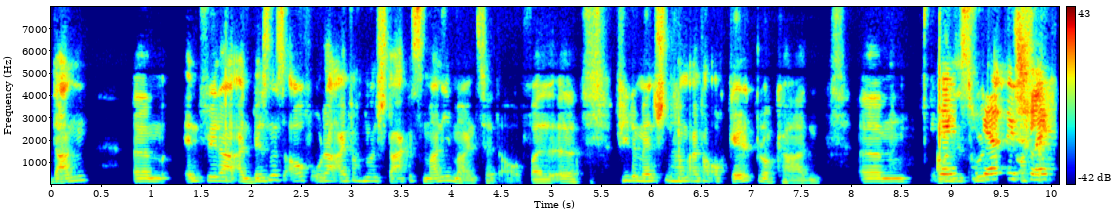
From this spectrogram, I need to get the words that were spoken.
dann ähm, entweder ein Business auf oder einfach nur ein starkes Money-Mindset auf, weil äh, viele Menschen haben einfach auch Geldblockaden. Ähm, Denken, Geld ist schlecht.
